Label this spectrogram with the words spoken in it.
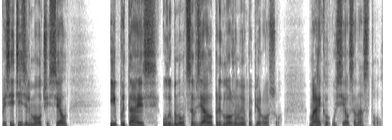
Посетитель молча сел и, пытаясь улыбнуться, взял предложенную папиросу. Майкл уселся на стол.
